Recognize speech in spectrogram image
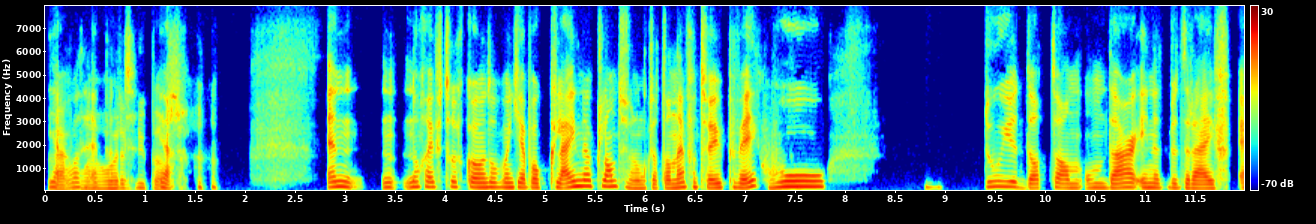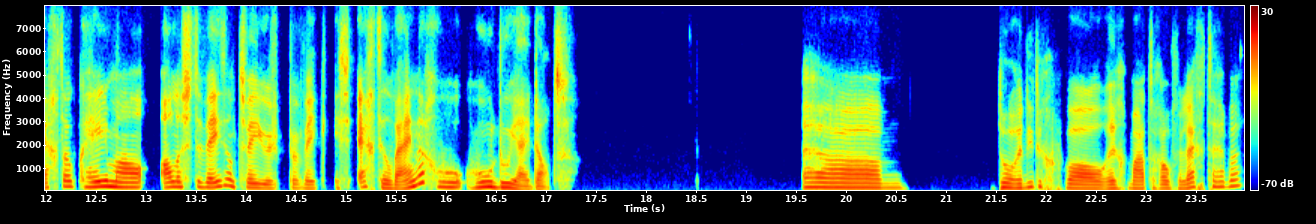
ja, wat eh, happened? ik nu pas? En n- nog even terugkomend op, want je hebt ook kleine klanten, zo noem ik dat dan, hè, van twee uur per week. Hoe doe je dat dan om daar in het bedrijf echt ook helemaal alles te weten? Want twee uur per week is echt heel weinig. Hoe, hoe doe jij dat? Ehm, door in ieder geval regelmatig overleg te hebben.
